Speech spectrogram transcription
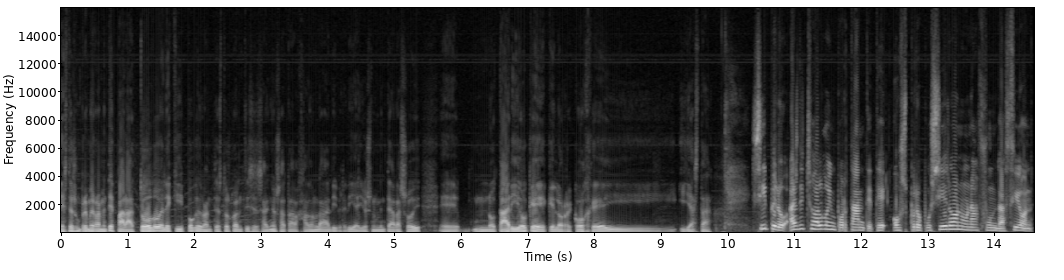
este es un premio realmente para todo el equipo que durante estos 46 años ha trabajado en la librería. Yo simplemente ahora soy eh, notario que, lo recoge y, y ya está. Sí, pero has dicho algo importante, te, os propusieron una fundación.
